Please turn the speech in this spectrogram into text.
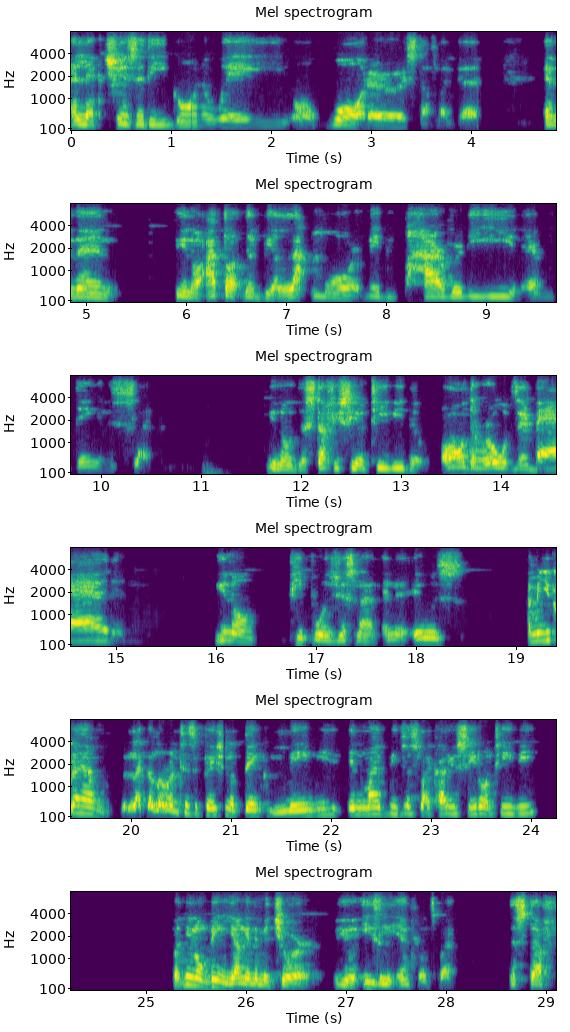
electricity going away or water or stuff like that. And then, you know, I thought there'd be a lot more maybe poverty and everything. And it's like, you know, the stuff you see on TV, the all the roads are bad and you know, people is just not and it, it was I mean, you can have like a little anticipation of think maybe it might be just like how you see it on TV. But you know, being young and immature, you're easily influenced by the stuff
